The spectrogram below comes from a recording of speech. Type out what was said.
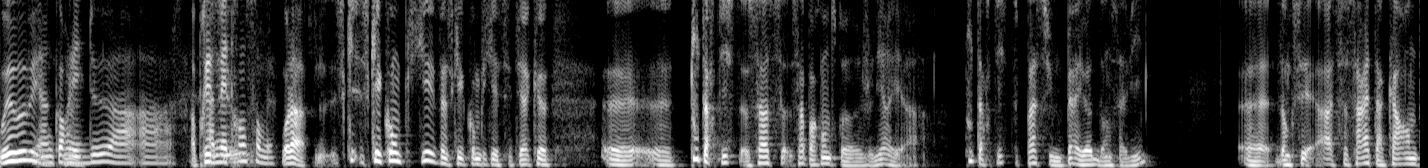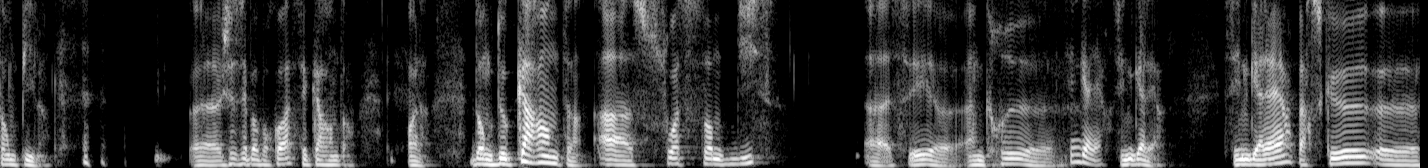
oui oui oui. A encore oui. les deux à, à- Après, à c'est- mettre ensemble. Voilà, ce qui, ce qui est compliqué, enfin ce qui est compliqué, c'est-à-dire que euh, tout artiste, ça, ça, ça, par contre, je a- tout artiste passe une période dans sa vie, euh, donc ah, ça s'arrête à 40 ans pile. Euh, je ne sais pas pourquoi, c'est 40 ans. Voilà. Donc de 40 à 70, euh, c'est euh, un creux. euh, C'est une galère. c'est une galère. C'est une galère parce que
